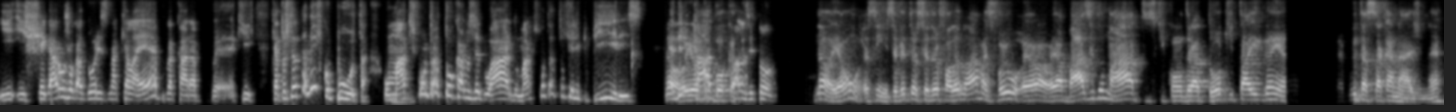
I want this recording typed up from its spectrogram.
E, e, chegaram jogadores naquela época, cara, é, que, que a torcida também ficou puta. O uhum. Matos contratou Carlos Eduardo, o Marcos contratou Felipe Pires, é não, é delicado. Boca... Fala, Zito. Não, é um, assim, você vê torcedor falando, ah, mas foi o, é, a, é a base do Matos que contratou, que tá aí ganhando. É muita sacanagem, né?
